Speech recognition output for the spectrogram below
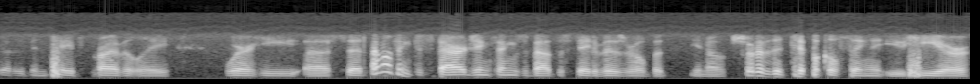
that had been taped privately where he uh, said, I don't think disparaging things about the state of Israel, but you know, sort of the typical thing that you hear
